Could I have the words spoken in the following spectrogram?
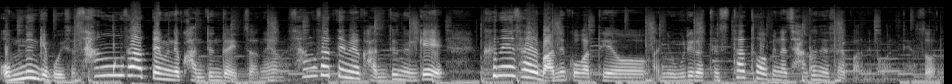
없는 게 뭐 있어? 상사 때문에 관둔다 했잖아요. 상사 때문에 관두는 게 큰 회사에 많을 것 같아요. 아니면 우리 같은 스타트업이나 작은 회사에 많을 것 같아요. 써니.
